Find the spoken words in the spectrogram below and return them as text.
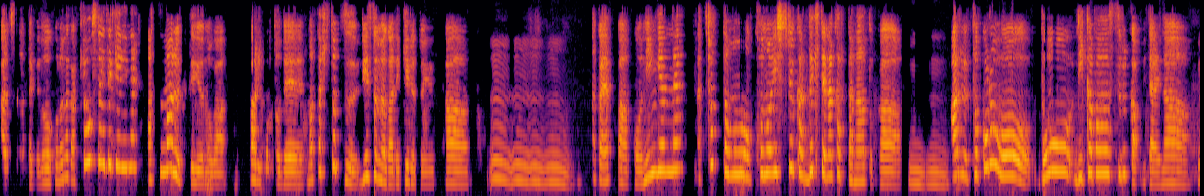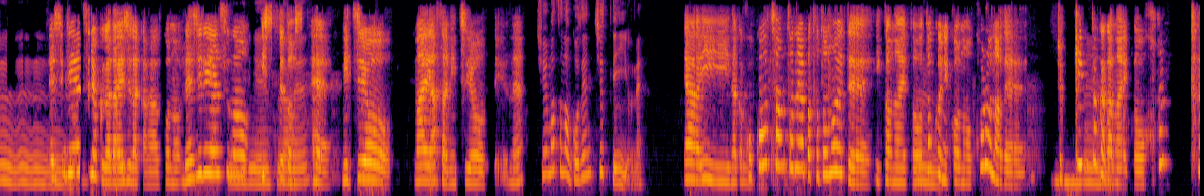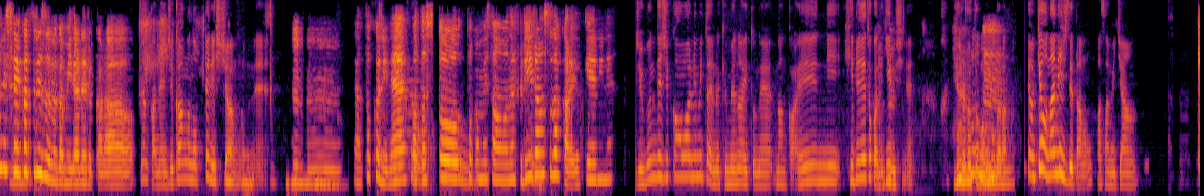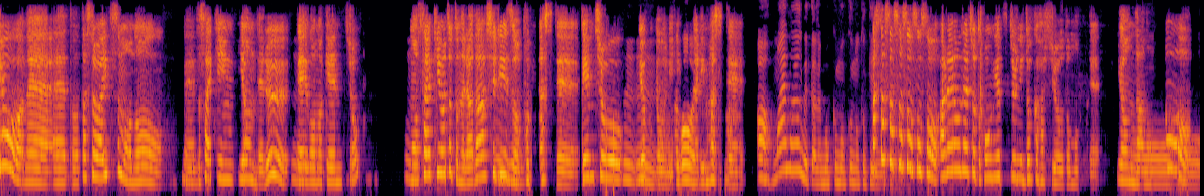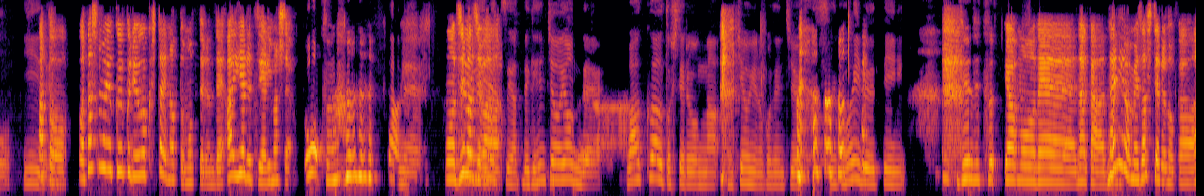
感じだったけど、このなんか強制的にね、集まるっていうのがあることで、また一つリズムができるというか、うんうんうんうん。なんかやっぱこう人間ね、あちょっともうこの一週間できてなかったなとか、うんうん。あるところをどうリカバーするかみたいな。レジリエンス力が大事だから、このレジリエンスの一種として、日曜、毎朝日曜っていうね。週末の午前中っていいよね。いや、いい、いい。なんかここをちゃんとね、やっぱ整えていかないと、うん特にこのコロナで出勤とかがないと、本当に生活リズムが乱れるから、なんかね、時間がのっぺりしちゃうもんね。うんうん。いや特にね、私とともみさんはね、フリーランスだから余計にね。自分で時間割りみたいの決めないとね、なんか永遠に昼寝とかできるしね。やろうと思ったら。うんでも今日何してたの？あさみちゃん。今日はね、えっ、と、私はいつもの、うんえっ、と、最近読んでるうん。英語の原著、もう最近はちょっとね、ラダーシリーズを飛び出して、原著を読むようになりまして、あ、前も読んでたね、黙々の時に。あ、そうそうそうそう。そう、あれをね、ちょっと今月中に読破しようと思って読んだのと、いいね。あ、と、私もゆくゆく留学したいなと思ってるんで、IELTS やりましたよ。お その来たね。もうじわじわ。つやって、現状読んで、ワークアウトしてる女、日曜日の午前中。すごいルーティン。充実。いや、もうね、なんか、何を目指してるのか、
